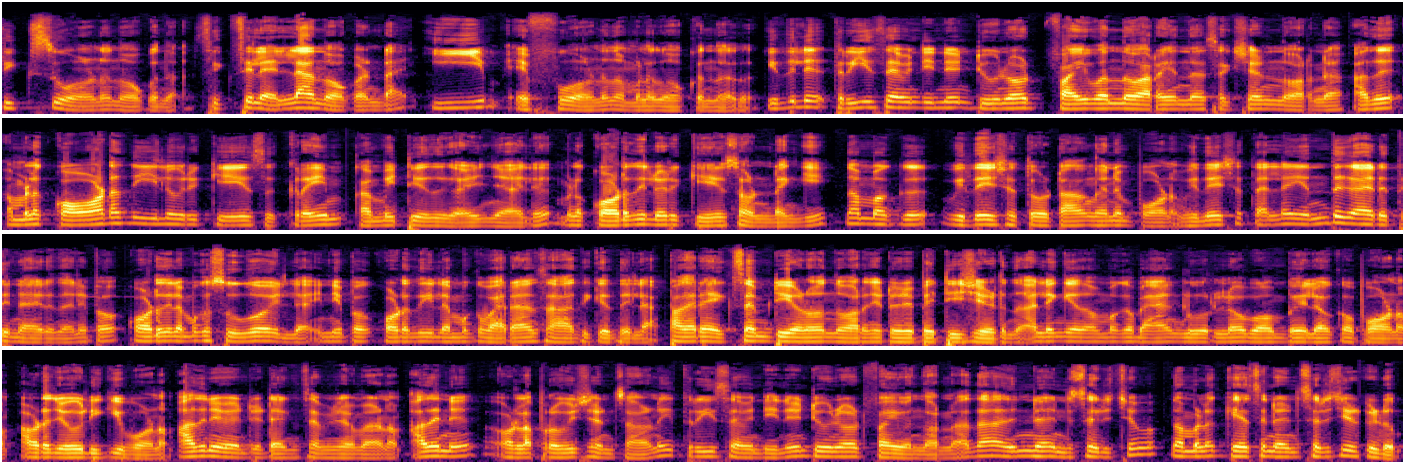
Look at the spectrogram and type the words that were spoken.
സിക്സും ആണ് നോക്കുന്നത്. സിക്സിലെല്ലാം നോക്കണ്ട ഇയും എഫും ആണ് നമ്മൾ നോക്കുന്നത്. ഇതിൽ ത്രീ സെവന്റീനും ടു നോട്ട് ഫൈവ് എന്ന് പറയുന്ന സെക്ഷൻ എന്ന് പറഞ്ഞാൽ അത് നമ്മൾ കോടതിയിൽ ഒരു കേസ് ക്രൈം കമ്മിറ്റ് ചെയ്ത് കഴിഞ്ഞാൽ നമ്മൾ കോടതിയിൽ ഒരു കേസ് ഉണ്ടെങ്കിൽ നമുക്ക് വിദേശത്തോട്ട് അങ്ങനെ പോകണം വിദേശത്തല്ല എന്ത് കാര്യത്തിനായിരുന്നാലും ഇപ്പോൾ കോടതിയിൽ നമുക്ക് സുഖമില്ല. ഇനിയിപ്പോൾ കോടതിയിൽ നമുക്ക് വരാൻ സാധിക്കത്തില്ല. പകരം എക്സെപ്റ്റ് ചെയ്യണമെന്ന് പറഞ്ഞിട്ട് ഒരു പെറ്റീഷൻ ഇടുന്നു. അല്ലെങ്കിൽ നമുക്ക് ബാംഗ്ലൂരിലോ ബോംബെയിലോ ഒക്കെ പോകണം അവിടെ ജോലിക്ക് പോകണം അതിന് വേണ്ടിയിട്ട് എക്സെപ്ഷൻ വേണം. അതിന് ഉള്ള പ്രൊവിഷൻസ് ആണ് ത്രീ സെവന്റീനും ടു നോട്ട് ഫൈവ് എന്ന് പറഞ്ഞാൽ അത് അതിനനുസരിച്ച് നമ്മൾ കേസിനനുസരിച്ച് ഇടും.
